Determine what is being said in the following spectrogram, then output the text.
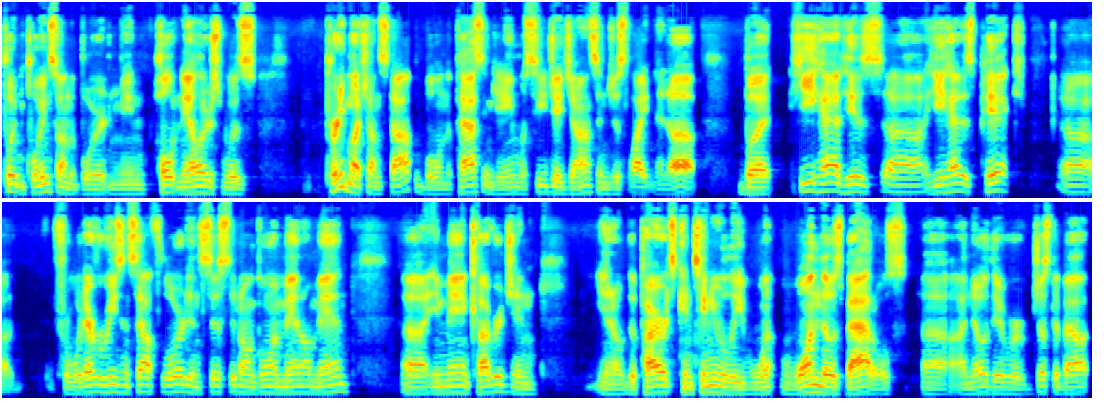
putting points on the board. I mean, Holton Ahlers was pretty much unstoppable in the passing game with C.J. Johnson just lighting it up. but he had his uh, he had his pick. Uh, for whatever reason, South Florida insisted on going man on man uh, in man coverage, and you know the Pirates continually w- won those battles. Uh, I know they were just about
